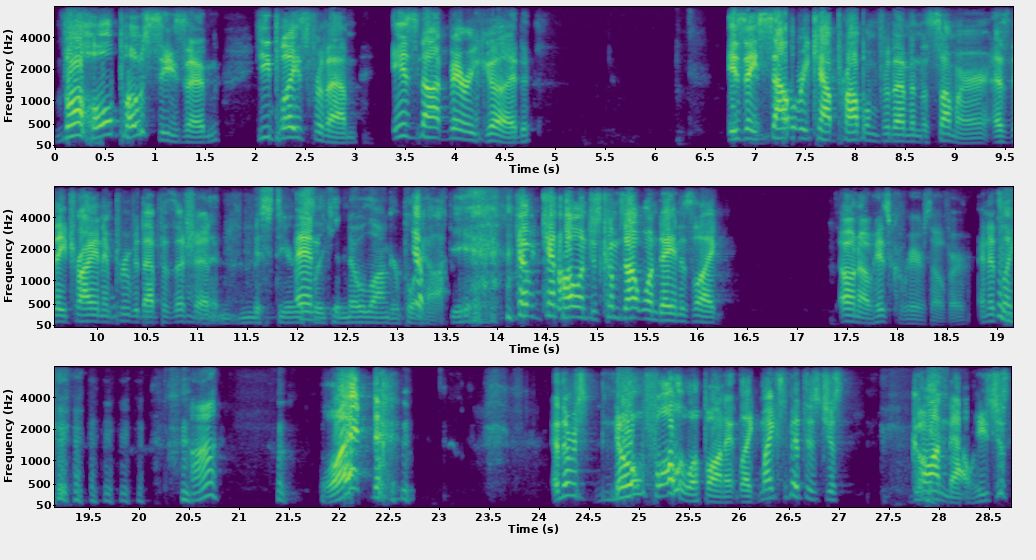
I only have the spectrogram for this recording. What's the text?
the whole postseason. He plays for them, is not very good, is a salary cap problem for them in the summer as they try and improve at that position. And mysteriously can no longer play Yep. hockey. Kevin Ken Holland just comes out one day and is like, "Oh no, his career's over," and it's like, huh? What? and there was no follow up on it. Like Mike Smith is just gone now. He's just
